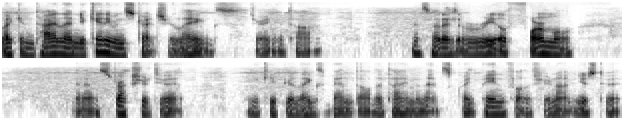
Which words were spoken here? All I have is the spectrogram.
like in thailand you can't even stretch your legs during a talk and so there's a real formal uh, structure to it you keep your legs bent all the time and that's quite painful if you're not used to it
